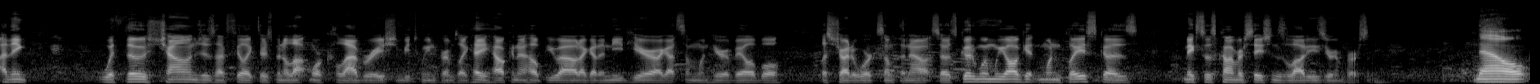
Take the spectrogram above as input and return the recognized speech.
I think with those challenges, I feel like there's been a lot more collaboration between firms like, hey, how can I help you out? I got a need here. I got someone here available. Let's try to work something out. So it's good when we all get in one place because it makes those conversations a lot easier in person. Now,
